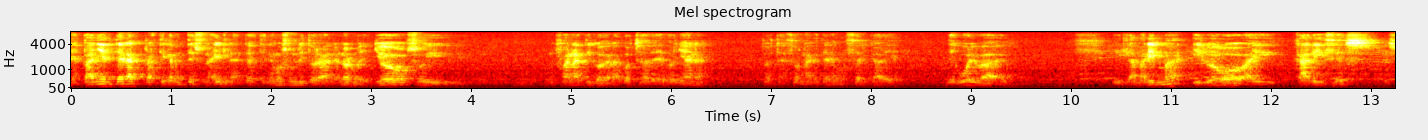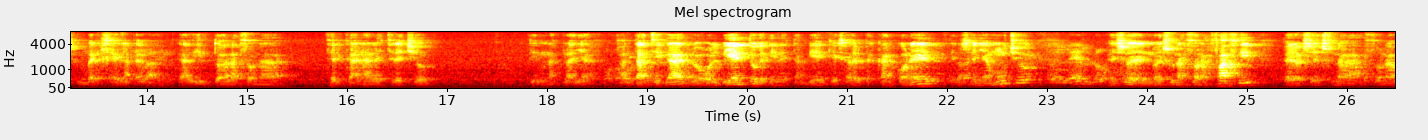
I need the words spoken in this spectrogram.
España entera prácticamente es una isla, entonces tenemos un litoral enorme. Yo soy un fanático de la costa de Doñana, toda esta zona que tenemos cerca de, de Huelva y, y la Marisma, y luego hay Cádiz, es, es un vergel también. Cádiz, toda la zona cercana al estrecho, tiene unas playas fantásticas, luego el viento, que tienes también que saber pescar con él, te enseña mucho. Eso es- no es una zona fácil, pero sí es una zona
